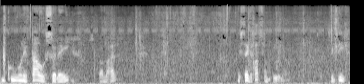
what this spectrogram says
Du coup, on n'est pas au soleil, c'est pas mal. Mais ça graffe un peu, là. C'est griffe.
